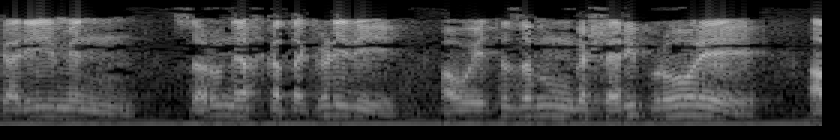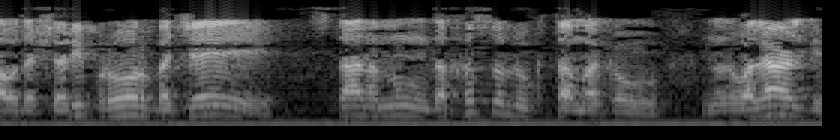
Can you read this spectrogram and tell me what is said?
کریم سرونه خکته کړی دي او ایت زمونږ شریف روره او د شریف رور بچي ستانه مونږ د خسلوک تمه کوو نو ولاړ دی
